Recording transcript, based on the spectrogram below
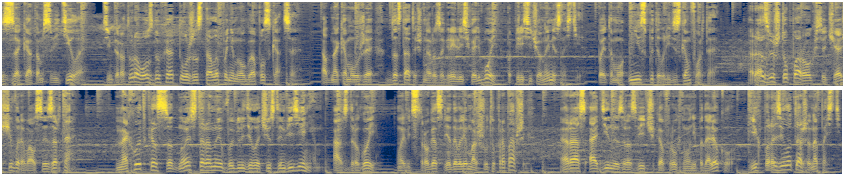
С закатом светило, температура воздуха тоже стала понемногу опускаться. Однако мы уже достаточно разогрелись ходьбой по пересеченной местности, поэтому не испытывали дискомфорта. Разве что порог все чаще вырывался изо рта. Находка с одной стороны выглядела чистым везением, а с другой мы ведь строго следовали маршруту пропавших. Раз один из разведчиков рухнул неподалеку, их поразила та же напасть.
